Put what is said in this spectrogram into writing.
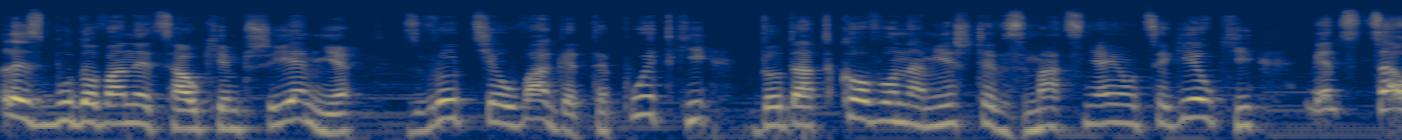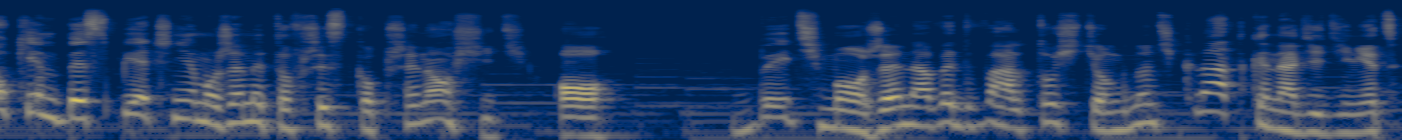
ale zbudowane całkiem przyjemnie. Zwróćcie uwagę, te płytki dodatkowo nam jeszcze wzmacniają cegiełki, więc całkiem bezpiecznie możemy to wszystko przenosić. O! Być może nawet warto ściągnąć klatkę na dziedziniec,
